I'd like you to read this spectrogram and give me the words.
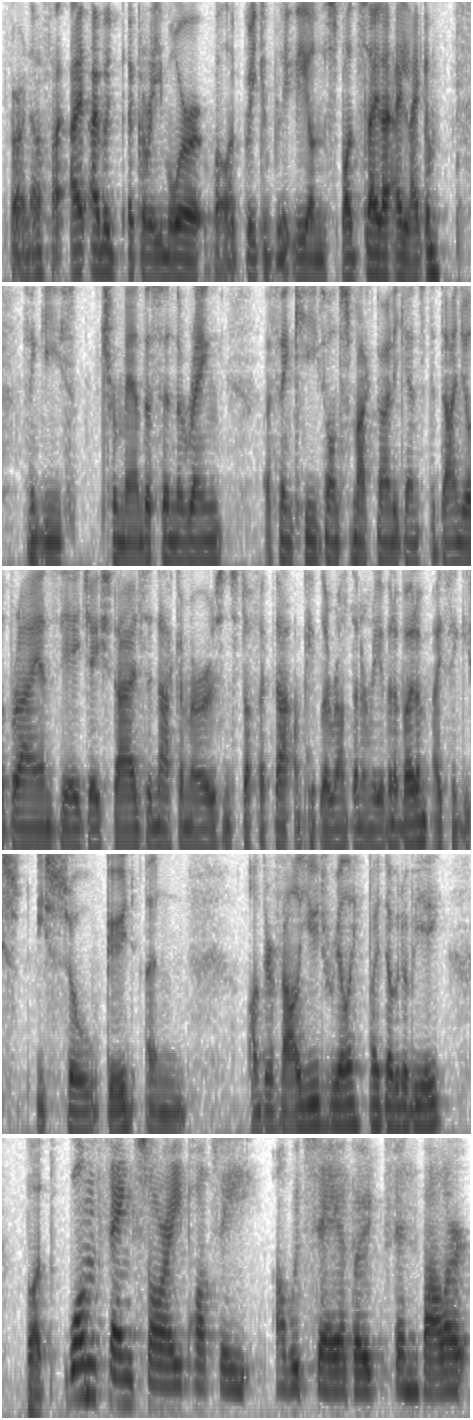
fair enough. I, I, I would agree more. Well, I agree completely on the Spud side. I, I like him. I think he's tremendous in the ring. I think he's on SmackDown against the Daniel Bryans, the AJ Styles, the Nakamura's, and stuff like that, and people are ranting and raving about him. I think he's he's so good and undervalued, really, by WWE. But One thing, sorry, Potsy, I would say about Finn Balor,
